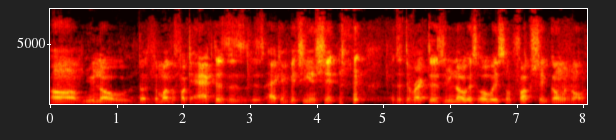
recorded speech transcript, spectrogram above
um, you know, the the motherfucking actors is, is acting bitchy and shit. the directors, you know, it's always some fuck shit going on.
